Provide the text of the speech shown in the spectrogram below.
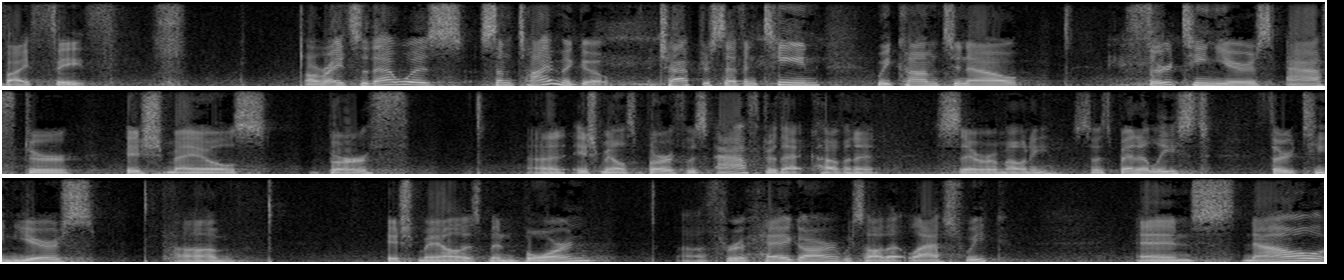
by faith. All right, so that was some time ago. In chapter 17, we come to now 13 years after Ishmael's birth. Uh, Ishmael's birth was after that covenant ceremony. So it's been at least 13 years. Um, Ishmael has been born uh, through Hagar. We saw that last week. And now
